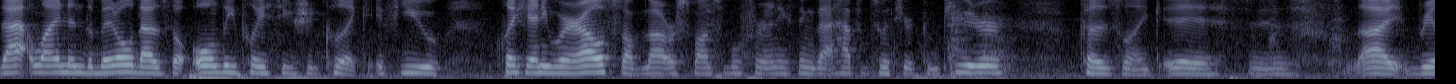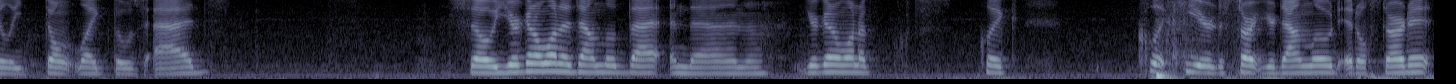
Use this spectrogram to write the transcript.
that line in the middle, that's the only place you should click. If you click anywhere else, I'm not responsible for anything that happens with your computer because like eh, I really don't like those ads. So you're gonna want to download that, and then you're gonna want to click click here to start your download. It'll start it.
